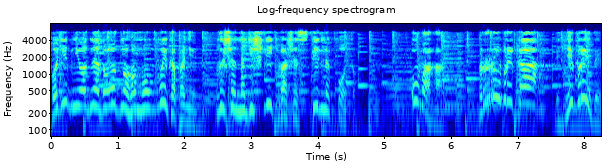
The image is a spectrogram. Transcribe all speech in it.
подібні одне до одного, мов викопані. Лише надішліть ваше спільне фото. Увага! Рубрика Гібриди.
